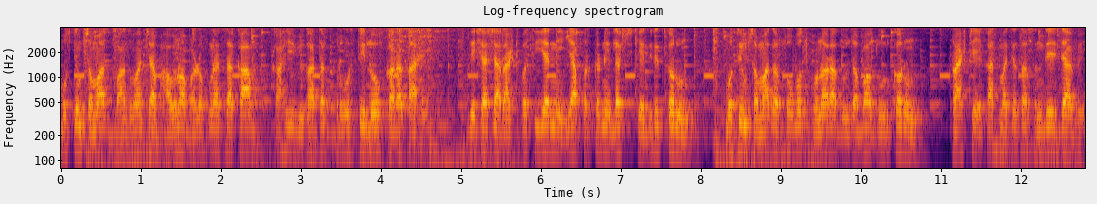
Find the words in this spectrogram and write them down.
मुस्लिम समाज बांधवांच्या भावना भडकण्याचं काम काही विघातक प्रवृत्ती लोक करत आहे देशाच्या राष्ट्रपती यांनी या प्रकरणी लक्ष केंद्रित करून मुस्लिम समाजासोबत होणारा दुजाभाव दूर करून राष्ट्रीय एकात्मतेचा संदेश द्यावे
